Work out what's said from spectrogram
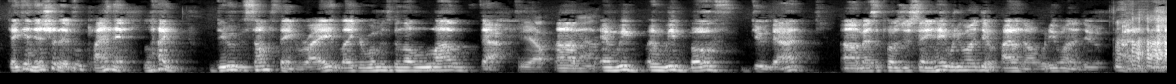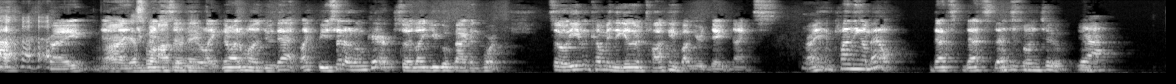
take the initiative plan it like do something right like your woman's gonna love that Yeah. um Yeah. and we and we both do that um as opposed to saying hey what do you want to do i don't know what do you want to do I right? And All right, you what? mention I'll do something, you're like, no, I don't want to do that. Like, but you said I don't care. So like you go back and forth. So even coming together and talking about your date nights, right, and planning them out. That's that's that's fun too. Yeah.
